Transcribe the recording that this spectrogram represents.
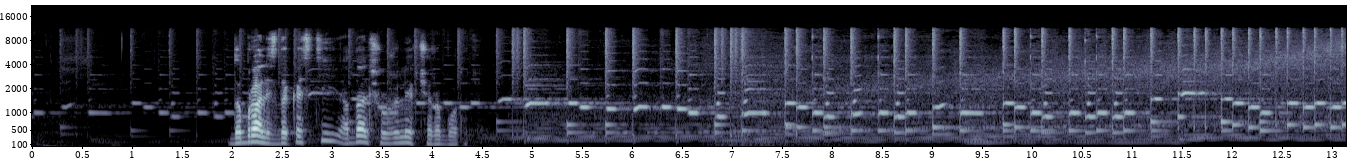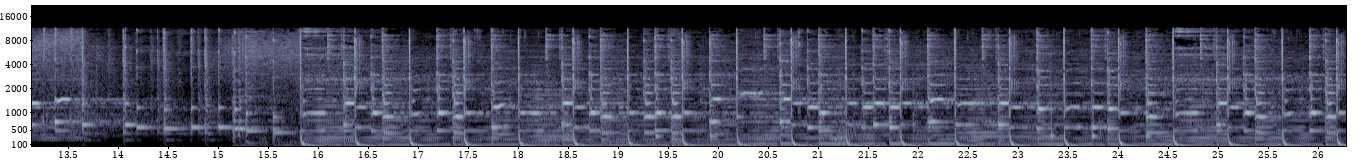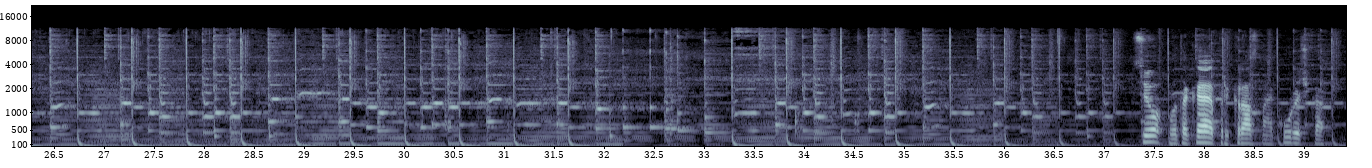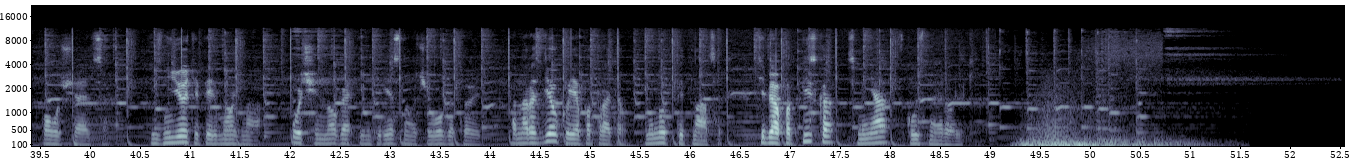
Добрались до кости, а дальше уже легче работать. Все, вот такая прекрасная курочка получается. Из нее теперь можно очень много интересного чего готовить. А на разделку я потратил минут 15. С тебя подписка, с меня вкусные ролики.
